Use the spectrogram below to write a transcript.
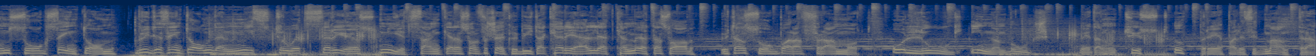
Hon såg sig inte om, brydde sig inte om den misstro ett seriöst nyhetsankare som försöker byta karriär lätt kan mötas av, utan såg bara framåt och log inombords medan hon tyst upprepade sitt mantra.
